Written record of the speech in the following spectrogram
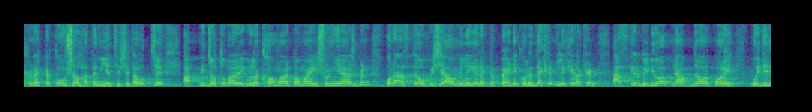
এখন একটা কৌশল হাতে নিয়েছে, সেটা হচ্ছে আপনি যতবার এগুলো ক্ষমা টমা ইস্যু নিয়ে আসবেন, ওরা আস্তে অফিসে আওয়ামী লীগের একটা প্যাডে করে দেখেন, লিখে রাখেন, আজকের ভিডিও আপনি আপ দেওয়ার পরে উইদিন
